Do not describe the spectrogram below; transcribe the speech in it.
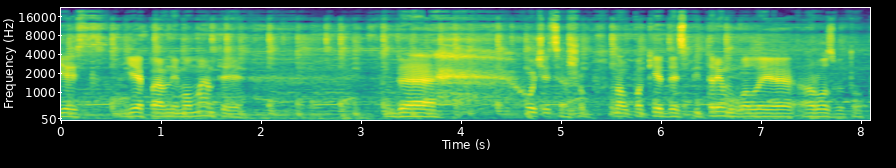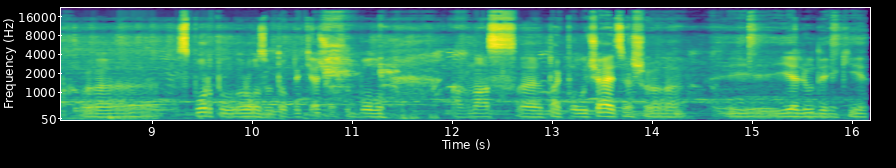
є, є певні моменти, де хочеться, щоб навпаки десь підтримували розвиток е, спорту, розвиток дитячого футболу. А в нас е, так виходить, що є люди, які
